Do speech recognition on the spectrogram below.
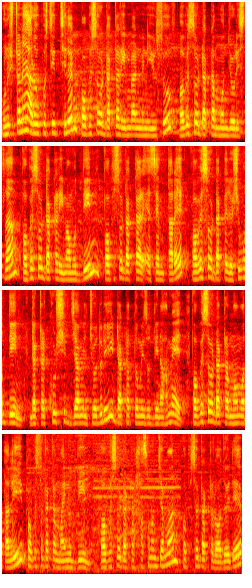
অনুষ্ঠানে আরও উপস্থিত ছিলেন প্রফেসর ডাক্তার ইমরান বিন ইউসুফ প্রফেসর ডাক্তার মঞ্জুরুল ইসলাম প্রফেসর ডাক্তার ইমামউদ্দিন প্রফেসর ডাক্তার এস এম তারেক প্রফেসর ডাক্তার জসিমউদ্দিন ডাক্তার খুরশিদ জামিল চৌধুরী ডাক্তার তমিজউদ্দিন আহমেদ প্রফেসর ডাক্তার মোহাম্মদ আলী প্রফেসর ডাক্তার মাইনুদ্দিন প্রফেসর ডাক্তার হাসানুজ্জামান প্রফেসর ডাক্তার অজয় দেব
